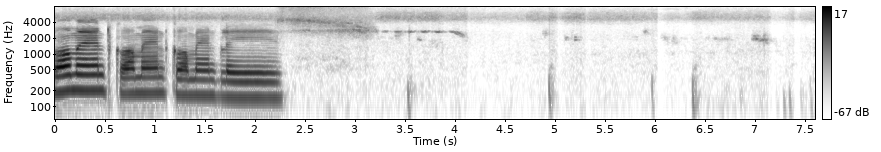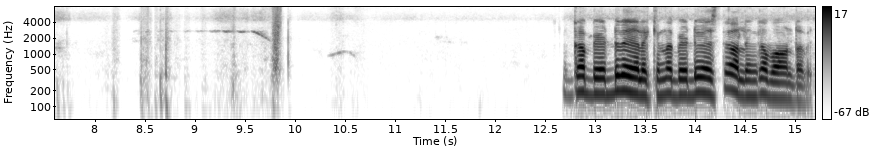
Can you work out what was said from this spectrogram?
కామెంట్ కామెంట్ కామెంట్ ప్లీజ్ ఇంకా బెడ్ వేయాలి. కింద బెడ్ వేస్తే వాళ్ళు ఇంకా బాగుంటుంది.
